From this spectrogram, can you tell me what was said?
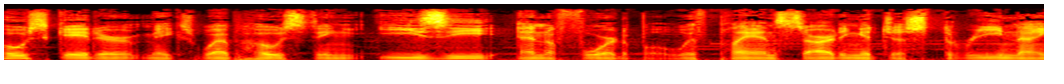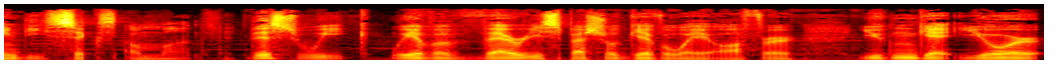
HostGator makes web hosting easy and affordable with plans starting at just $3.96 a month. This week, we have a very special giveaway offer. You can get your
